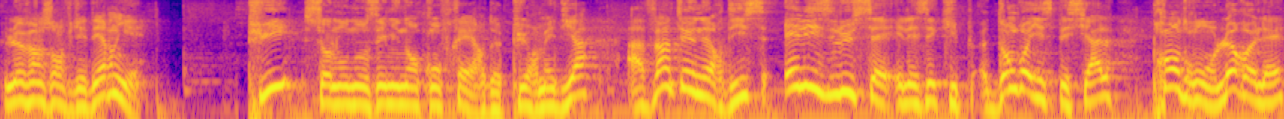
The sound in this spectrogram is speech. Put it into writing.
le 20 janvier dernier. Puis, selon nos éminents confrères de Pure Média, à 21h10, Élise Lucet et les équipes d'envoyés spécial prendront le relais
